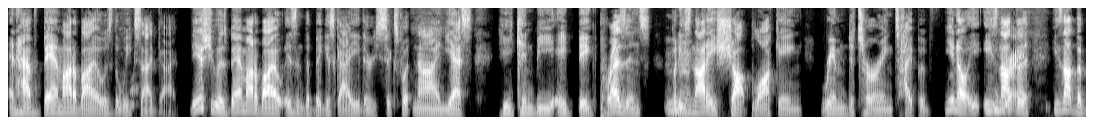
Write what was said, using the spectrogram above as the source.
And have Bam Adebayo as the weak side guy. The issue is Bam Adebayo isn't the biggest guy either. He's six foot nine. Yes, he can be a big presence, but mm-hmm. he's not a shot blocking, rim deterring type of. You know, he's not right. the he's not the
